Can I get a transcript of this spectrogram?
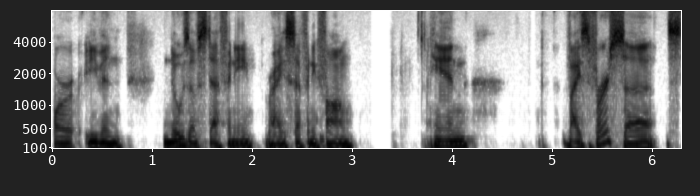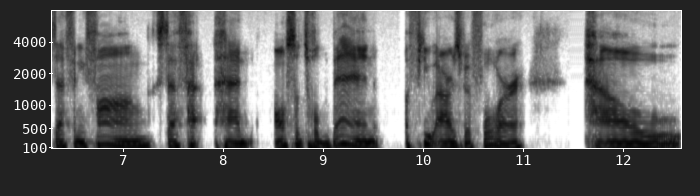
or even knows of Stephanie, right? Stephanie Fong. And vice versa, Stephanie Fong, Steph ha- had also told Ben a few hours before how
